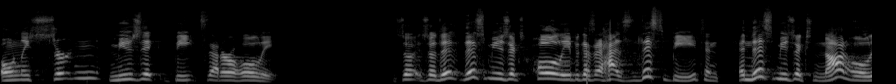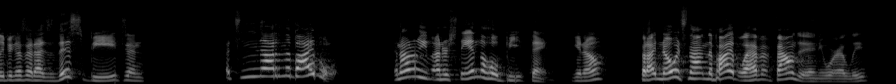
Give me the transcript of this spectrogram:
only certain music beats that are holy. So, so this, this music's holy because it has this beat, and, and this music's not holy because it has this beat, and that's not in the Bible. And I don't even understand the whole beat thing, you know? But I know it's not in the Bible. I haven't found it anywhere, at least.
